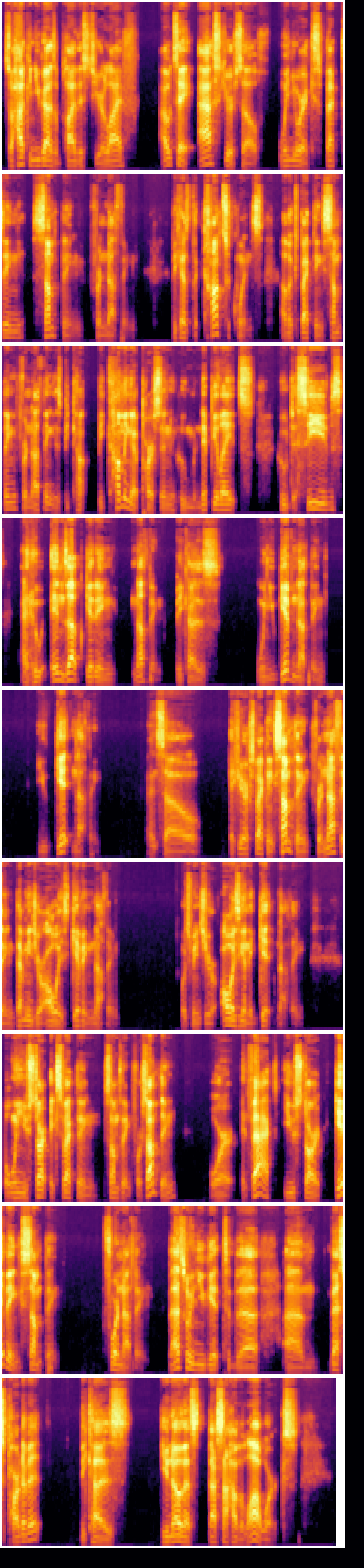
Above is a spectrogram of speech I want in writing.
So, how can you guys apply this to your life? I would say ask yourself when you are expecting something for nothing. because the consequence of expecting something for nothing is become, becoming a person who manipulates, who deceives, and who ends up getting nothing. Because when you give nothing, you get nothing. And so if you're expecting something for nothing, that means you're always giving nothing, which means you're always going to get nothing. But when you start expecting something for something, or in fact, you start giving something for nothing, that's when you get to the um, best part of it because you know that's that's not how the law works.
